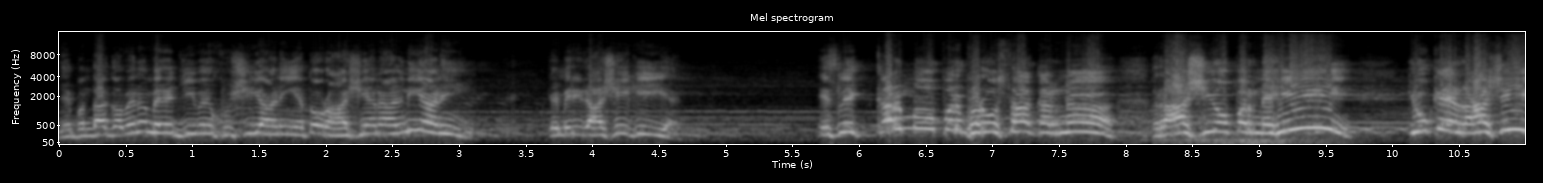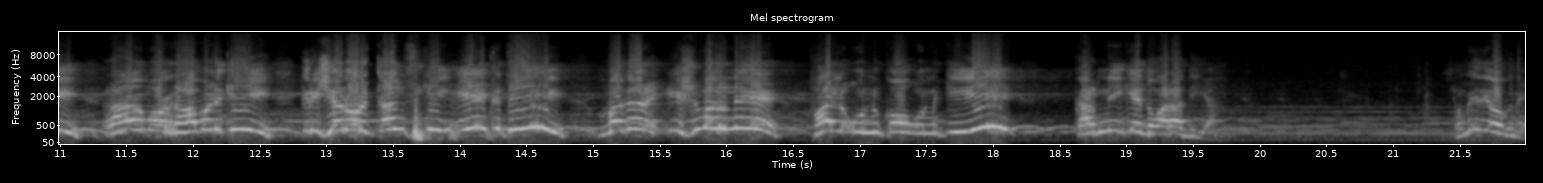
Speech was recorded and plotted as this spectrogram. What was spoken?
ਜੇ ਬੰਦਾ ਕਹੇ ਨਾ ਮੇਰੇ ਜੀਵਨ ਖੁਸ਼ੀ ਆਣੀ ਹੈ ਤਾਂ ਉਹ ਰਾਸ਼ੀਆਂ ਨਾਲ ਨਹੀਂ ਆਣੀ ਕਿ ਮੇਰੀ ਰਾਸ਼ੀ ਕੀ ਹੈ इसलिए कर्मों पर भरोसा करना राशियों पर नहीं क्योंकि राशि राम और रावण की कृष्ण और कंस की एक थी मगर ईश्वर ने फल उनको उनकी करनी के द्वारा दिया ਸਮਝਦੇ ਹੋ ਕਿ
